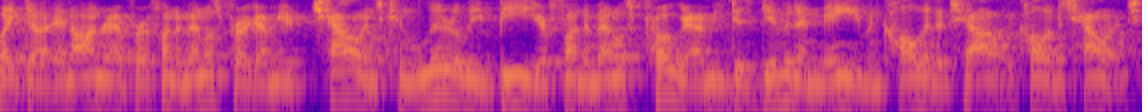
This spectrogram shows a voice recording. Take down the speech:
like a, an on ramp or a fundamentals program. Your challenge can literally be your fundamentals program. You just give it a name and call it a challenge. Call it a challenge.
